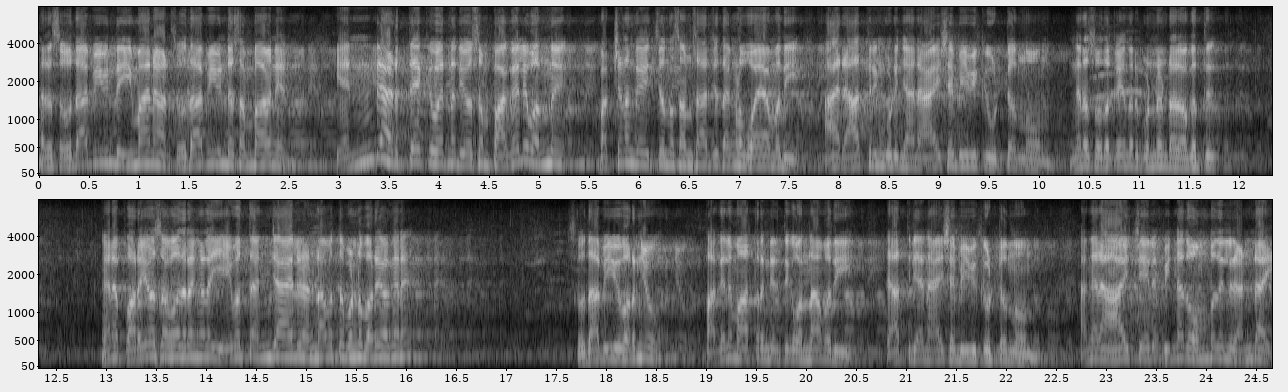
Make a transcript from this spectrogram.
അത് സൗദാ ബീവിന്റെ ഈമാനാണ്. സൗദാ ബീവിന്റെ സംഭാവനയാണ്. എന്റെ അടുത്തേക്ക് വരുന്ന ദിവസം പകൽ വന്ന് ഭക്ഷണം കഴിച്ചൊന്ന് സംസാരിച്ച് തങ്ങൾ പോയാൽ മതി. ആ രാത്രിയും കൂടി ഞാൻ ആയിഷ ബീവിക്ക് വിട്ടെന്നു ഇങ്ങനെ സ്വതക്കയുന്ന ഒരു പെണ്ണുണ്ടോ ലോകത്ത്? അങ്ങനെ പറയോ സഹോദരങ്ങളെ എഴുപത്തി അഞ്ചായാലും രണ്ടാമത്തെ പെണ്ണ് പറയോ അങ്ങനെ? സുധാ ബീവി പറഞ്ഞു പകൽ മാത്രം എന്റെ അടുത്തേക്ക് വന്നാൽ മതി. രാത്രി ഞാൻ ആയിഷ ബീവിക്ക് കിട്ടുന്നു അങ്ങനെ ആഴ്ചയിൽ പിന്നെ അത് ഒമ്പതിൽ രണ്ടായി.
